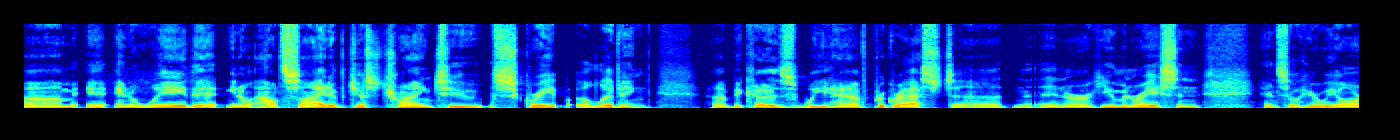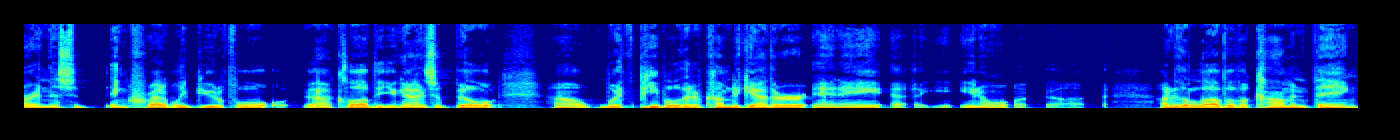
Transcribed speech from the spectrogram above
um, in, in, a way that you know outside of just trying to scrape a living, uh, because we have progressed uh, in our human race, and and so here we are in this incredibly beautiful uh, club that you guys have built uh, with people that have come together in a uh, you know uh, under the love of a common thing,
